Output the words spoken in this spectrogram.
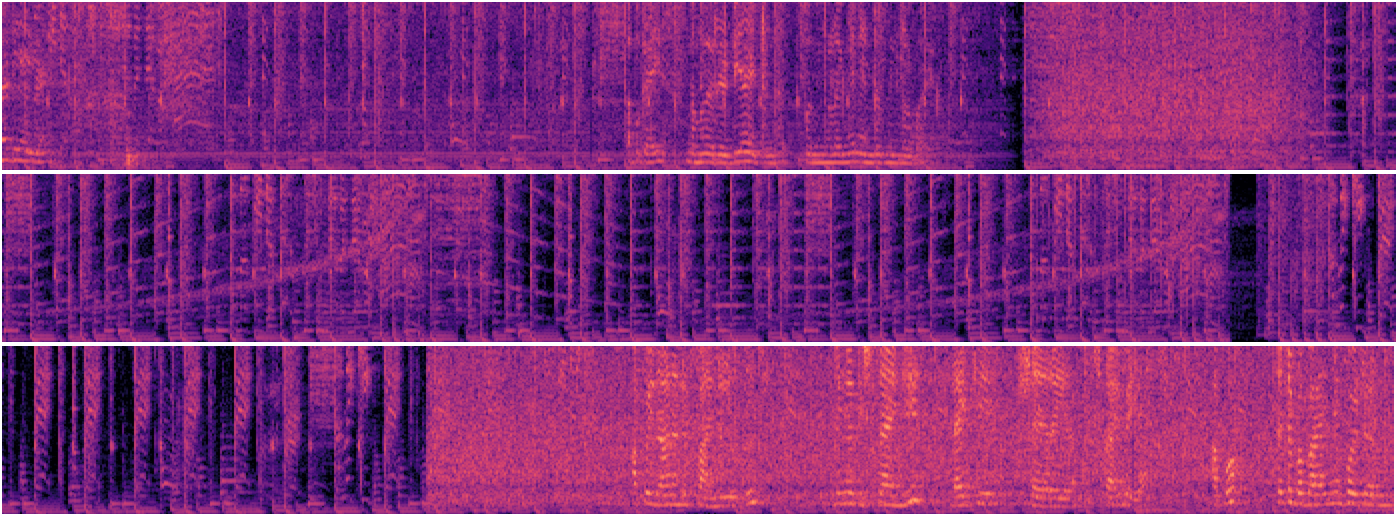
റെഡിയായി ഗൈസ് അപ്പോൾ ഗൈസ് നമ്മൾ റെഡി ആയിട്ടുണ്ട്. അപ്പോൾ നിങ്ങൾ എങ്ങനെയുണ്ടെന്ന് നിങ്ങൾ പറയാം. അപ്പോൾ ഇതാണ് എന്റെ ഫൈനൽ ലുക്ക് നിങ്ങൾക്ക് ഇഷ്ടമായെങ്കിൽ ലൈക്ക് ചെയ്യുക ഷെയർ ചെയ്യുക സബ്സ്ക്രൈബ് ചെയ്യുക. അപ്പോൾ തെറ്റ ബബായി ഞാൻ പോയിട്ട് വരുന്നു.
